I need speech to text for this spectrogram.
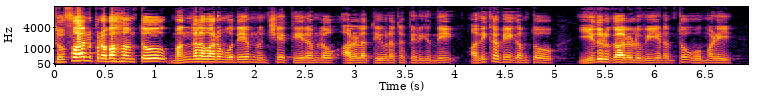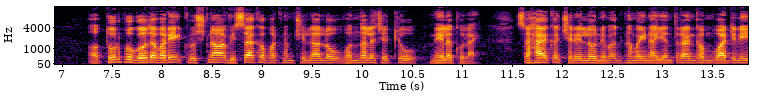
తుఫాన్ ప్రభావంతో మంగళవారం ఉదయం నుంచే తీరంలో అలల తీవ్రత పెరిగింది. అధిక వేగంతో ఈదురుగాలులు వీయడంతో ఉమ్మడి తూర్పుగోదావరి తూర్పు గోదావరి కృష్ణా విశాఖపట్నం జిల్లాలో వందల చెట్లు నేలకులాయి. సహాయక చర్యల్లో నిమగ్నమైన యంత్రాంగం వాటిని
